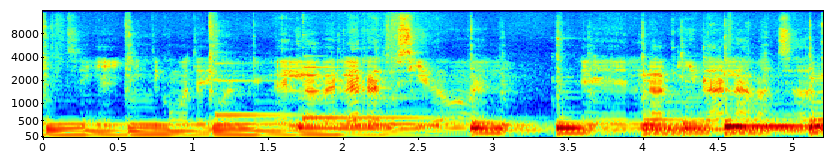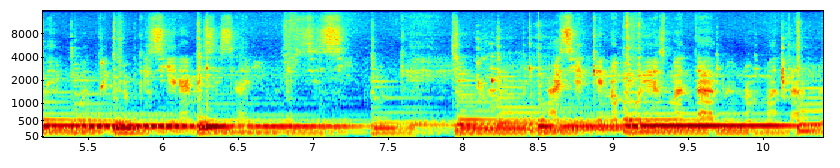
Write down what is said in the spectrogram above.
Sí, y como te digo, el, haberle reducido el- el- la vida, la avanzada del puente, creo que sí era necesario. Hacía que no podías matarlo, no matarlo.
